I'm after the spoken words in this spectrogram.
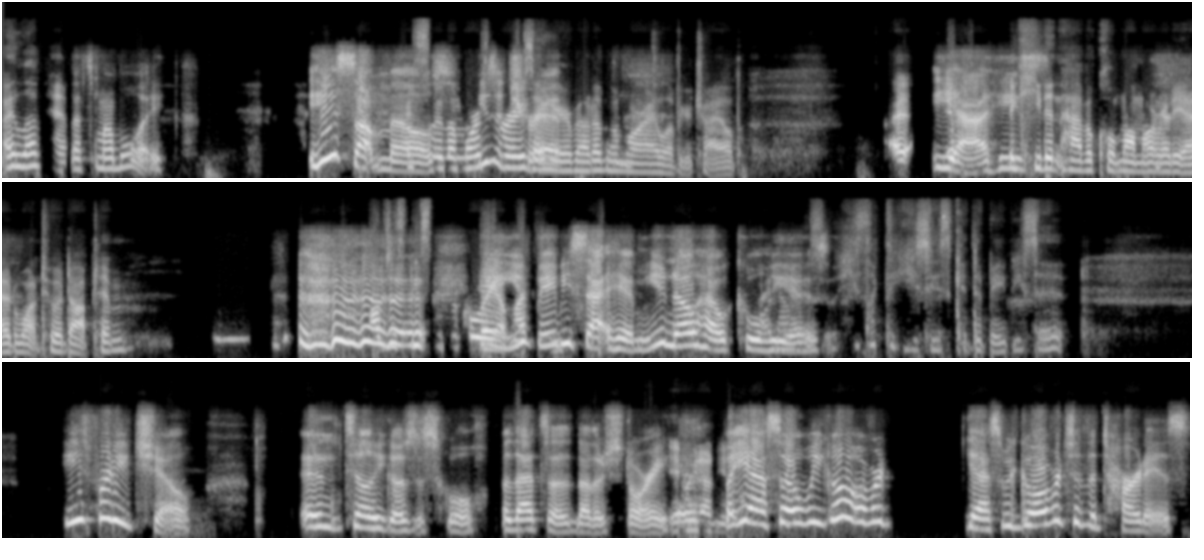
I love him. That's my boy. he's something else. So the more he's stories I hear about him, the more I love your child. I, yeah, if, he's... if he didn't have a cool mom already, I'd want to adopt him. I'll just be super cool. hey, you babysat him. You know how cool he is. He's like the easiest kid to babysit. He's pretty chill until he goes to school, but that's another story. Yeah, but yeah, so we go over. Yes, we go over to the TARDIS,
